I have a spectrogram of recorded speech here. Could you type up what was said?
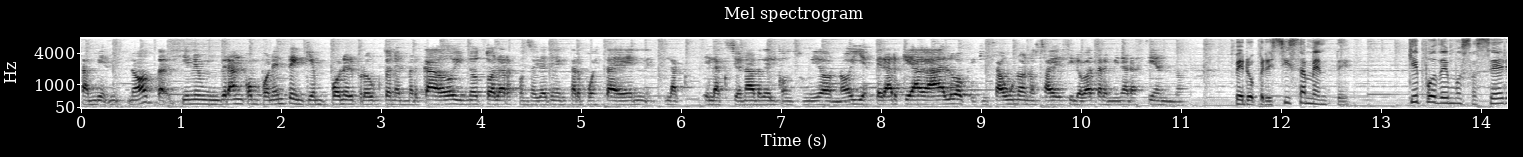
también, ¿no? Tiene un gran componente en quien pone el producto en el mercado y no toda la responsabilidad tiene que estar puesta en el accionar del consumidor, ¿no? Y esperar que haga algo que quizá uno no sabe si lo va a terminar haciendo. Pero precisamente ¿Qué podemos hacer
